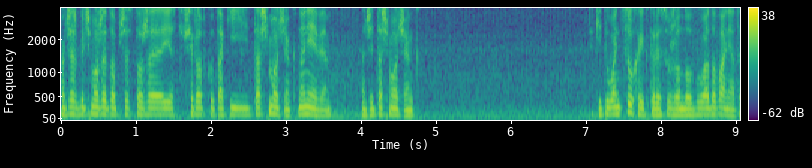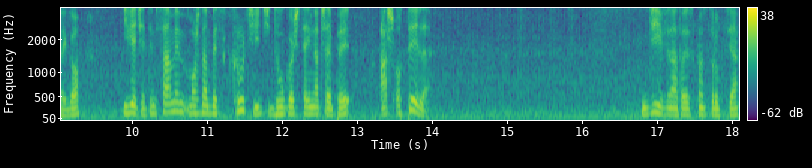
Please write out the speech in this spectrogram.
Chociaż być może to przez to, że jest w środku taki taśmociąg, no nie wiem. Znaczy taśmociąg. Takie tu łańcuchy, które służą do wyładowania tego. I wiecie, tym samym można by skrócić długość tej naczepy aż o tyle. Dziwna to jest konstrukcja.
